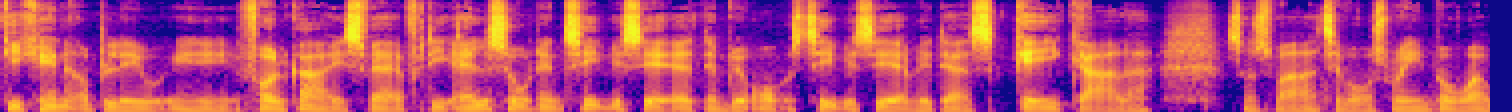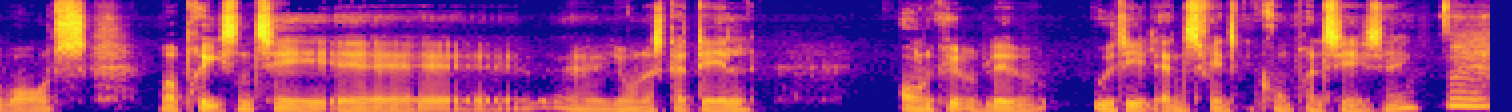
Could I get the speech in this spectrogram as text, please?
gik hen og blev øh, folkeeje i Sverige, fordi alle så den tv-serie, den blev årets tv-serie ved deres gay gala, som svarer til vores Rainbow Awards, hvor prisen til øh, øh, Jonas Gardell ovenikøbet blev uddelt af den svenske kronprinsesse. Ikke? Mm.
